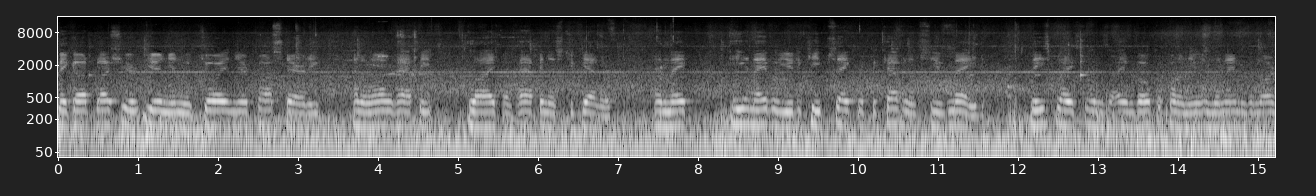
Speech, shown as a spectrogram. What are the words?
May God bless your union with joy in your posterity and a long, happy life of happiness together. And may He enable you to keep sacred the covenants you've made. These blessings I invoke upon you in the name of the Lord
